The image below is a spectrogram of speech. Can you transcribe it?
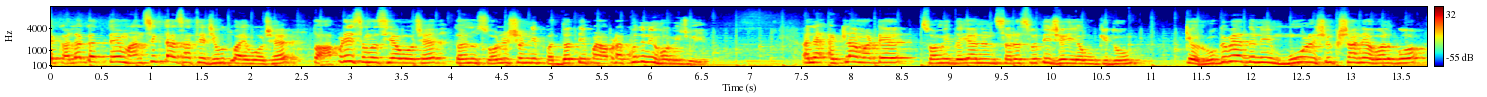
એક અલગ જ તે માનસિકતા સાથે જીવતો આવ્યો છે, તો આપણી સમસ્યાઓ છે, તો એનું સોલ્યુશનની પદ્ધતિ પણ આપણા ખુદની હોવી જોઈએ. અને એટલા માટે સ્વામી દયાનંદ સરસ્વતીજીએ એવું કીધું કે ઋગ્વેદની મૂળ શિક્ષાને વળગો,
